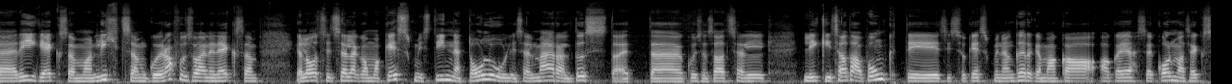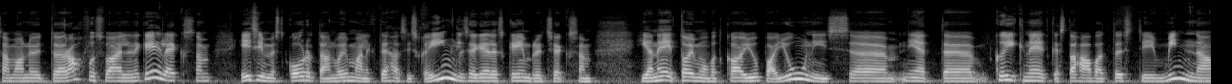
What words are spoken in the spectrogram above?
äh, riigieksam on lihtsam kui rahvusvaheline eksam ja lootsid sellega oma keskmist hinnet olulisel määral tõsta, et kui sa saad seal ligi sada punkti, siis su keskmine on kõrgem, aga, aga jah, see kolmas eksam on nüüd rahvusvaheline keeleeksam, esimest korda on võimalik teha siis ka inglise keeles Cambridge'i eksam ja need toimuvad ka juba juunis, äh, nii et äh, kõik need, kes tahavad tõesti minna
